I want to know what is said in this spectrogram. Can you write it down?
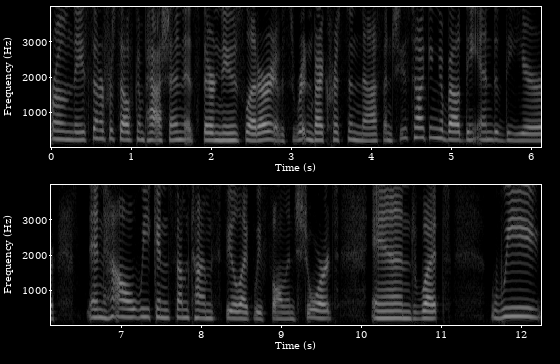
from the Center for Self Compassion. It's their newsletter. It was written by Kristin Neff, and she's talking about the end of the year and how we can sometimes feel like we've fallen short and what we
